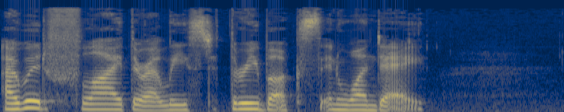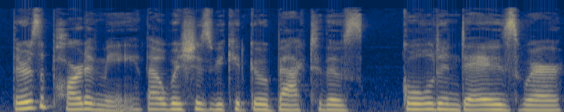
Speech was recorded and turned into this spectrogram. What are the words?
I would fly through at least three books in one day. There's a part of me that wishes we could go back to those golden days where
